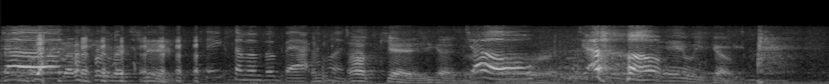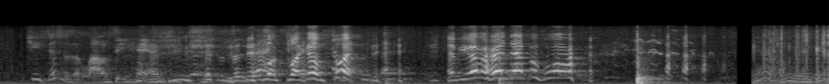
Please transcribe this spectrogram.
Yeah, that's for the next game. Take some of it back. Come on. Okay, you guys are. Joe! all right. Joe! Here we go. Jeez, this is a lousy hand. this is the It looks like a foot. Have you ever heard that before? Yeah, I'm gonna give you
